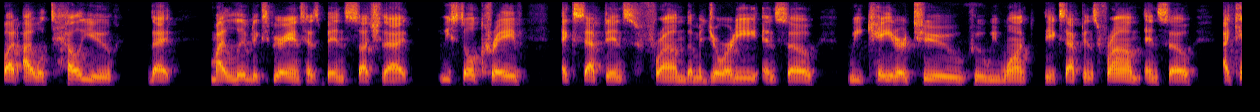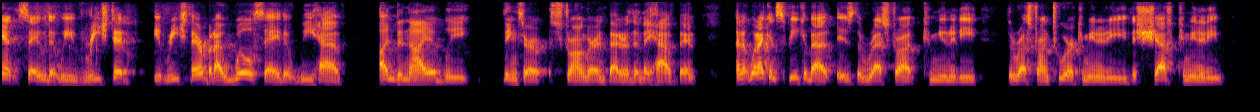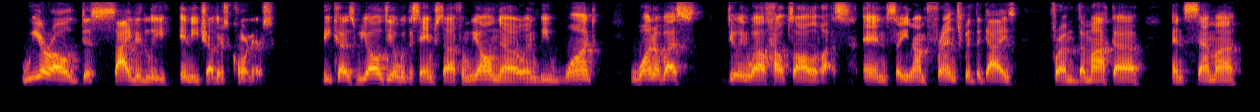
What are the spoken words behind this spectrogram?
But I will tell you that my lived experience has been such that we still crave acceptance from the majority. And so we cater to who we want the acceptance from. And so I can't say that we've reached it, it reached there, but I will say that we have undeniably things are stronger and better than they have been. And what I can speak about is the restaurant community, the restaurateur community, the chef community. We are all decidedly in each other's corners because we all deal with the same stuff and we all know and we want one of us doing well helps all of us. And so, you know, I'm friends with the guys from Dhamaka and Semma.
